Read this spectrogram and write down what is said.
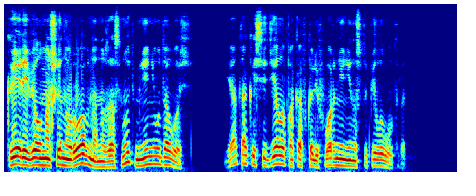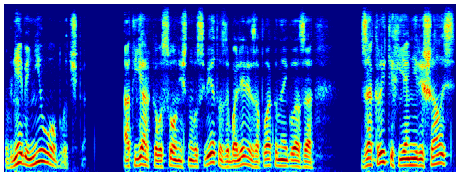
Кэрри вел машину ровно, но заснуть мне не удалось. Я так и сидела, пока в Калифорнии не наступило утро. В небе ни облачка. От яркого солнечного света заболели заплаканные глаза. Закрыть их я не решалась,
